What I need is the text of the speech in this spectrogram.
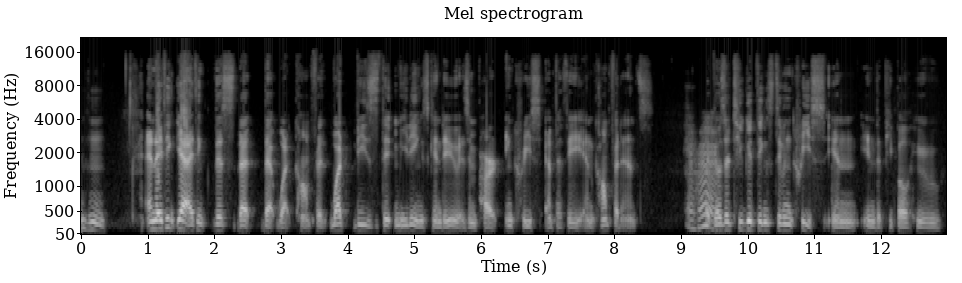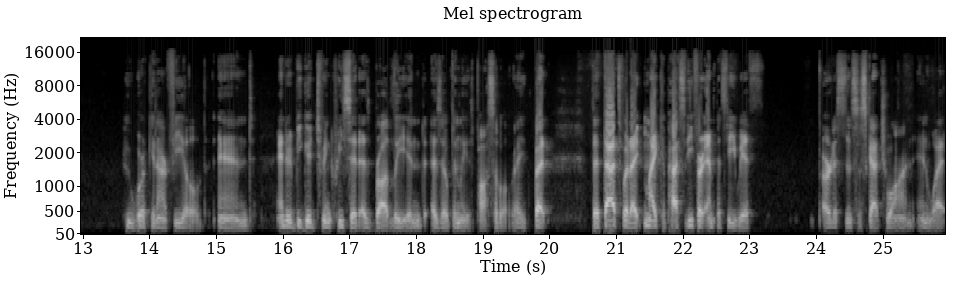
Mm-hmm. And I think yeah, I think this that that what confident what these th- meetings can do is in part increase empathy and confidence. Mm-hmm. Like those are two good things to increase in in the people who who work in our field and and it would be good to increase it as broadly and as openly as possible right but that that's what I my capacity for empathy with artists in Saskatchewan and what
